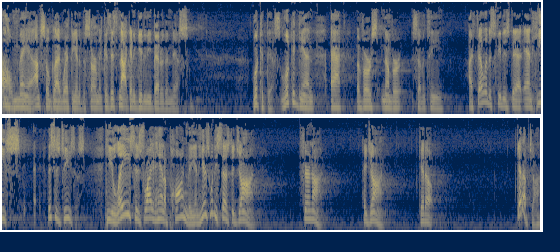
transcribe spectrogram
Oh man, I'm so glad we're at the end of the sermon because it's not going to get any better than this. Look at this. Look again at uh, verse number 17. I fell at his feet as dead, and he, this is Jesus. He lays his right hand upon me, and here's what he says to John Fear not. Hey, John, get up. Get up, John.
